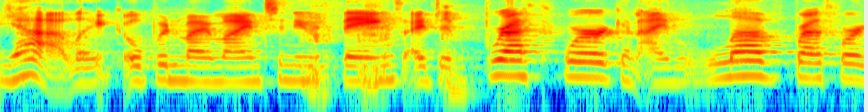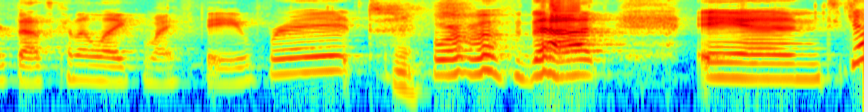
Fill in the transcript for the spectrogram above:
yeah, like opened my mind to new things. I did breath work and I love breath work. That's kind of like my favorite hmm. form of that. And yeah,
